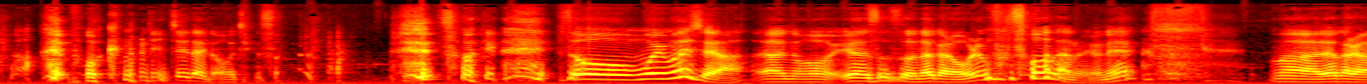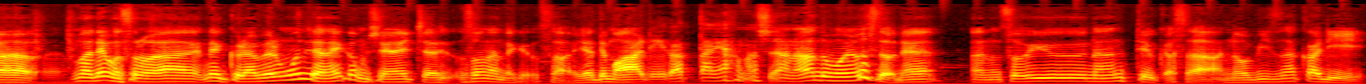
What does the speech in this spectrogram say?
僕の20代と落ちるそうそういうそう思いましたあのいやそうそう。だから俺もそうなのよね。まあだからまあでもそのあね比べるもんじゃないかもしれないっちゃそうなんだけどさ。いやでもありがたい話だなと思いますよね。あのそういうなんていうかさ伸び盛り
